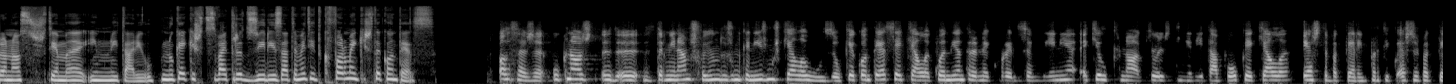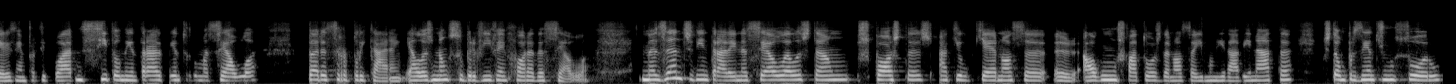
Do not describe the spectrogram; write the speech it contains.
ao nosso sistema imunitário. No que é que isto se vai traduzir exatamente e de que forma é que isto acontece? Ou seja, o que nós uh, determinamos foi um dos mecanismos que ela usa. O que acontece é que ela, quando entra na corrente sanguínea, aquilo que, nós, que eu lhe tinha dito há pouco é que ela, esta bactéria estas bactérias em particular, necessitam de entrar dentro de uma célula para se replicarem. Elas não sobrevivem fora da célula. Mas antes de entrarem na célula, elas estão expostas àquilo que é nossa, uh, alguns fatores da nossa imunidade inata que estão presentes no soro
